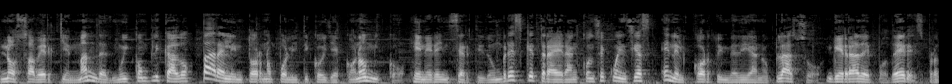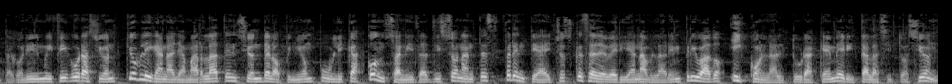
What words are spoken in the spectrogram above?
No saber quién manda es muy complicado para el entorno político y económico. Genera incertidumbres que traerán consecuencias en el corto y mediano plazo. Guerra de poderes, protagonismo y figuración que obligan a llamar la atención de la opinión pública con salidas disonantes frente a hechos que se deberían hablar en privado y con la altura que merita la situación.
